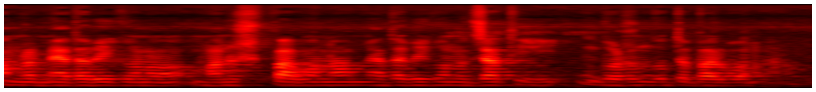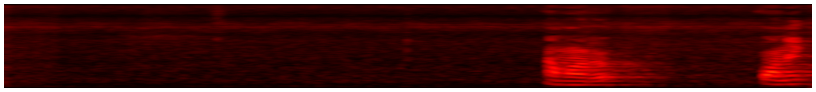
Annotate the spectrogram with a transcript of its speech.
আমরা মেধাবী কোনো মানুষ পাবো না, মেধাবী কোনো জাতি গঠন করতে পারব না। আমার অনেক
